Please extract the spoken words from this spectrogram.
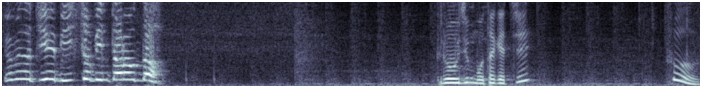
여민아 뒤에 미스터 빈 따라온다. 들어오진 못하겠지? 후.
